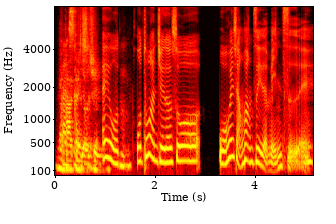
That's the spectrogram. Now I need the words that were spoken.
让它更有趣。哎、我嗯我突然觉得说，我会想放自己的名字、哎，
